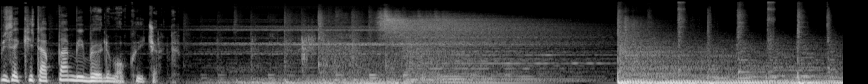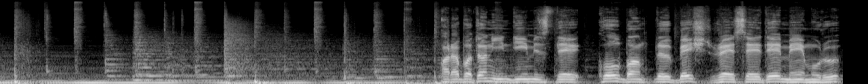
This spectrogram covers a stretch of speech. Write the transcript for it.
bize kitaptan bir bölüm okuyacak. Arabadan indiğimizde kol bantlı 5 RSD memuru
